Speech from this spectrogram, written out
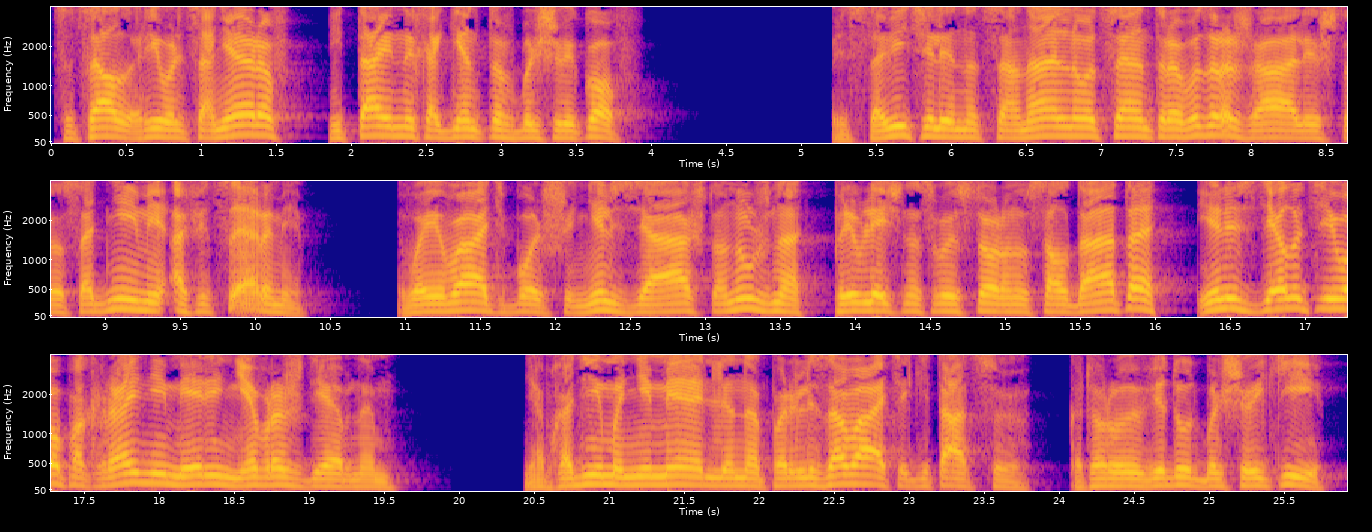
социал-революционеров и тайных агентов большевиков. Представители национального центра возражали, что с одними офицерами воевать больше нельзя, что нужно привлечь на свою сторону солдата или сделать его, по крайней мере, невраждебным. Необходимо немедленно парализовать агитацию, которую ведут большевики,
